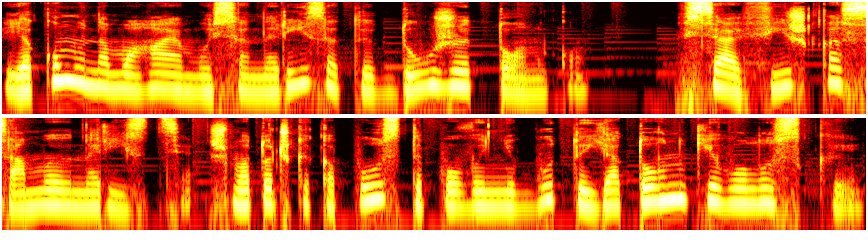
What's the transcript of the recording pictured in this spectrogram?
яку ми намагаємося нарізати дуже тонко. Вся фішка саме в нарізці. Шматочки капусти повинні бути як тонкі волоски.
